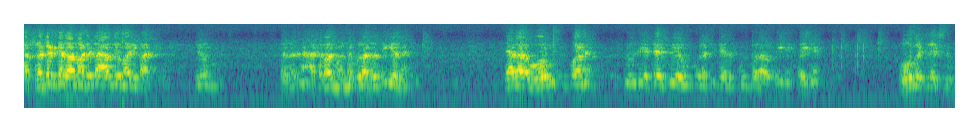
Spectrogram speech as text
આ પ્રગટ કરવા માટે તો આવજો મારી પાસે. આ તમારા મનનો ખુલાસો થઈ ગયો ને? ત્યારે ઓમ પણ શું એટલે શું એવું લખી દે પૂછ બોલાવો ભાઈને ભાઈને. ઓમ એટલે શું?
